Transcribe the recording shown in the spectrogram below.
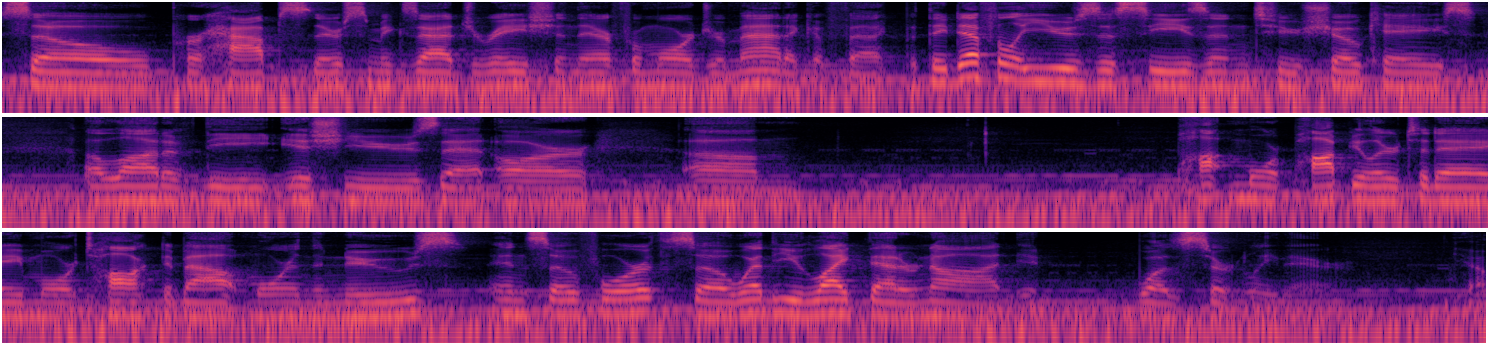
So perhaps there's some exaggeration there for more dramatic effect, but they definitely use this season to showcase a lot of the issues that are um, pop, more popular today, more talked about, more in the news, and so forth. So whether you like that or not, it was certainly there. Yeah.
